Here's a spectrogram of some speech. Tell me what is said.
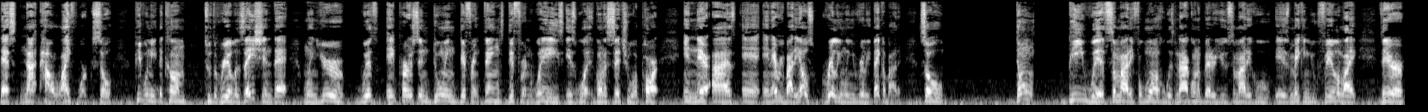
That's not how life works. So people need to come to the realization that when you're with a person doing different things different ways is what going to set you apart in their eyes and, and everybody else really when you really think about it. So don't be with somebody for one who is not going to better you, somebody who is making you feel like they're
